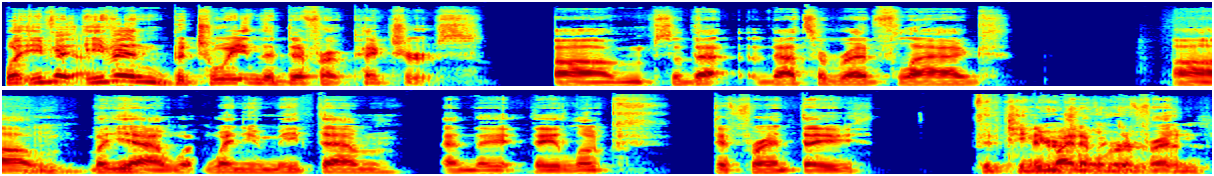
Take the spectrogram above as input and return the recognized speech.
well, even yeah. even between the different pictures, um, so that that's a red flag. Um, mm. But yeah, w- when you meet them and they they look different, they fifteen they years might have a different. Than-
